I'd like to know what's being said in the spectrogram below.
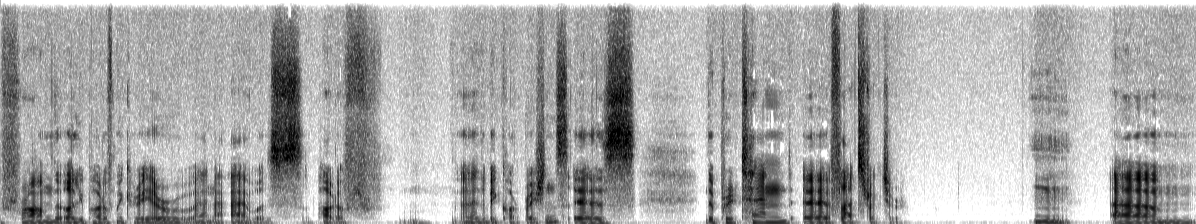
from the early part of my career when I was part of uh, the big corporations is the pretend uh, flat structure. Um,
